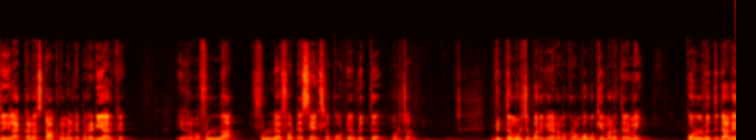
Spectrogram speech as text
த்ரீ லேக்கான ஸ்டாக் நம்மள்ட்ட இப்போ ரெடியாக இருக்குது இதை நம்ம ஃபுல்லாக ஃபுல் எஃபர்ட்டை சேல்ஸில் போட்டு விற்று முடிச்சிடறோம். விற்று முடித்த பிறகு நமக்கு ரொம்ப முக்கியமான திறமை பொருள் விற்றுட்டாலே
